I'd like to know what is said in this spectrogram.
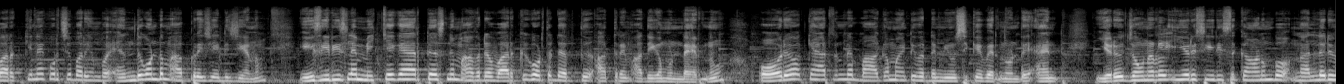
വർക്കിനെ കുറിച്ച് പറയുമ്പോൾ എന്തുകൊണ്ടും അപ്രീഷിയേറ്റ് ചെയ്യണം. ഈ സീരീസിലെ മിക്ക ക്യാരക്ടേഴ്സിനും അവരുടെ വർക്ക് കൊടുത്ത ഡെപ്ത് അത്രയും അധികം ഉണ്ടായിരുന്നു. ഓരോ ക്യാരക്ടറിന്റെ ഭാഗമായിട്ട് ഇവരുടെ മ്യൂസിക് വരുന്നുണ്ട്. ആൻഡ് ഈ ഒരു ജോണറിൽ ഈ ഒരു സീരീസ് കാണുമ്പോൾ നല്ലൊരു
